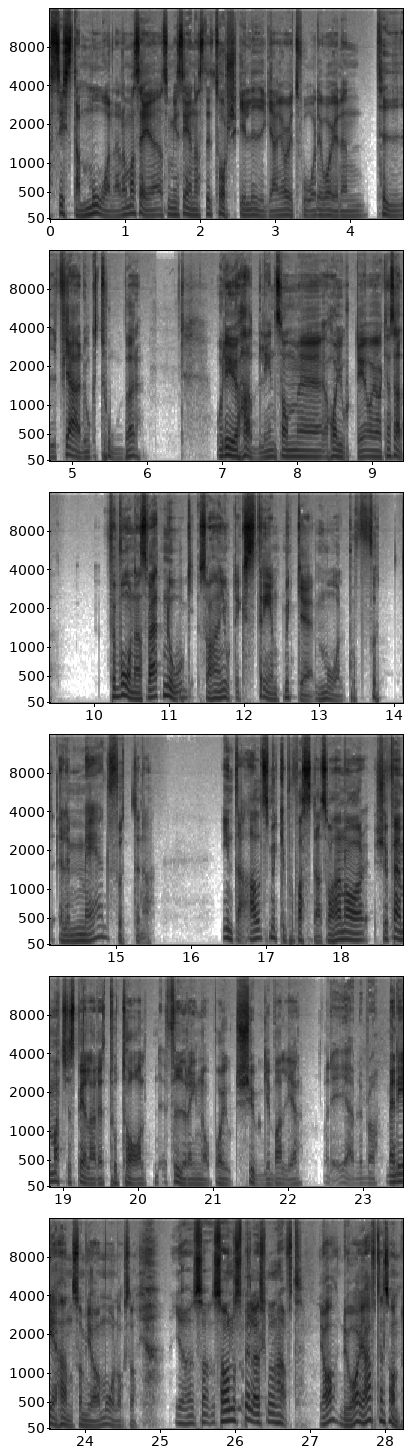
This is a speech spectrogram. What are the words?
sista månad om man säger. Alltså min senaste torsk i ligan, jag har ju två, det var ju den 10, 4 oktober. Och det är ju Hadlin som eh, har gjort det. Och jag kan säga att förvånansvärt nog så har han gjort extremt mycket mål på föt eller med fötterna. Inte alls mycket på fasta, så han har 25 matcher spelade totalt, fyra inhopp och har gjort 20 baljer. Och det är jävligt bra. Men det är han som gör mål också. Ja, så, sån spelare skulle man haft. Ja, du har ju haft en sån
